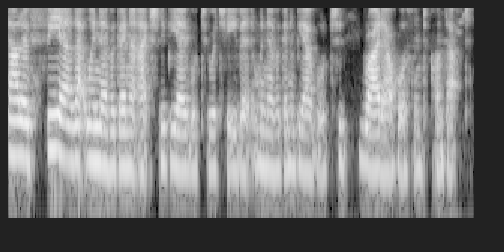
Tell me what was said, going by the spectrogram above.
out of fear that we're never going to actually be able to achieve it and we're never going to be able to ride our horse into contact.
